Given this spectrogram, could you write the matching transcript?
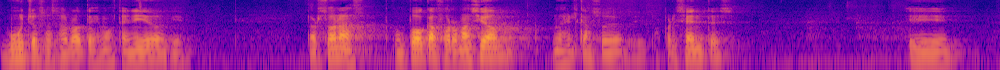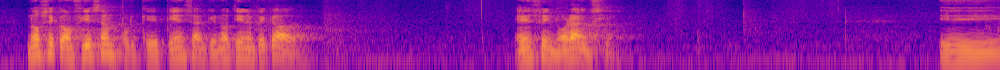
muchos sacerdotes hemos tenido, que personas con poca formación, no es el caso de, los presentes, eh, no se confiesan porque piensan que no tienen pecado en su ignorancia. Y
